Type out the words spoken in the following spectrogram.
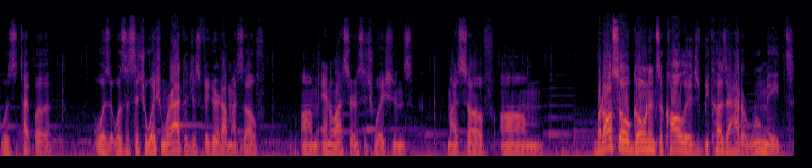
was type of was was a situation where I had to just figure it out myself, um, analyze certain situations myself. Um, but also going into college because I had a roommate,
